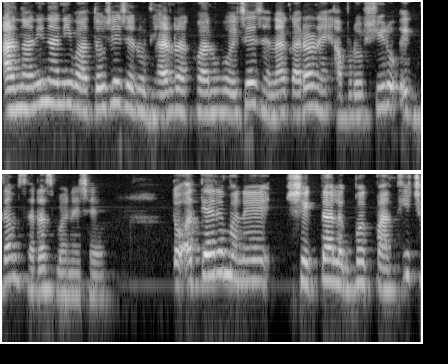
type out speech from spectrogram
આ નાની નાની વાતો છે જેનું ધ્યાન રાખવાનું હોય છે, જેના કારણે આપણો શીરો એકદમ સરસ બને છે. તો અત્યારે મને શેકતા લગભગ પાંચથી છ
